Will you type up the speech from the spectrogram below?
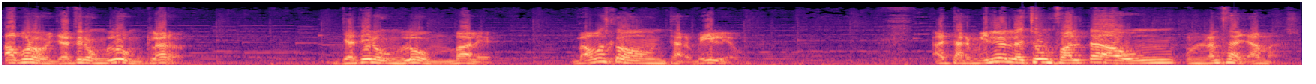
Ah, bueno, ya tiene un Gloom, claro. Ya tiene un Gloom, vale. Vamos con Charmeleon A Charmeleon le he hecho un falta un, un lanzallamas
